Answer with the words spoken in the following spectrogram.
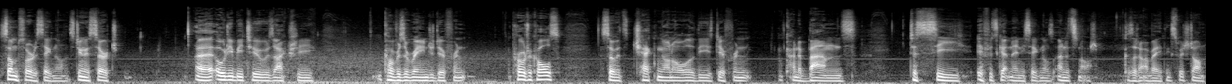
some sort of signal. It's doing a search. Uh, ODB2 is actually covers a range of different protocols. So it's checking on all of these different kind of bands to see if it's getting any signals, and it's not because I don't have anything switched on.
